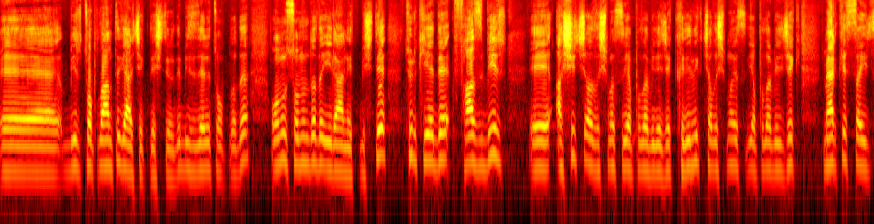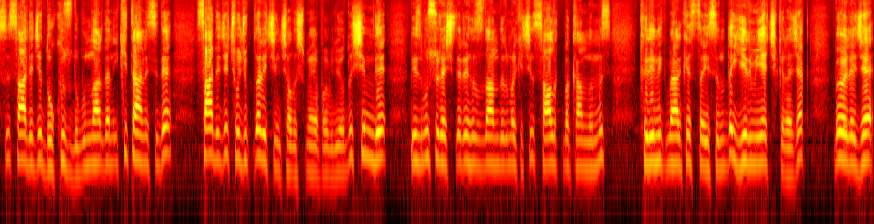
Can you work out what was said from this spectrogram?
e, bir toplantı gerçekleştirdi. Bizleri topladı. Onun sonunda da ilan etmişti. Türkiye'de faz 1 e, aşı çalışması yapılabilecek, klinik çalışması yapılabilecek merkez sayısı sadece 9'du. Bunlardan iki tanesi de sadece çocuklar için çalışma yapabiliyordu. Şimdi biz bu süreçleri hızlandırmak için Sağlık Bakanlığımız klinik merkez sayısını da 20'ye çıkaracak. Böylece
